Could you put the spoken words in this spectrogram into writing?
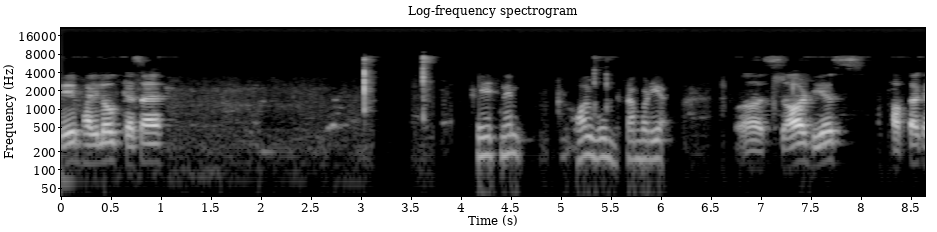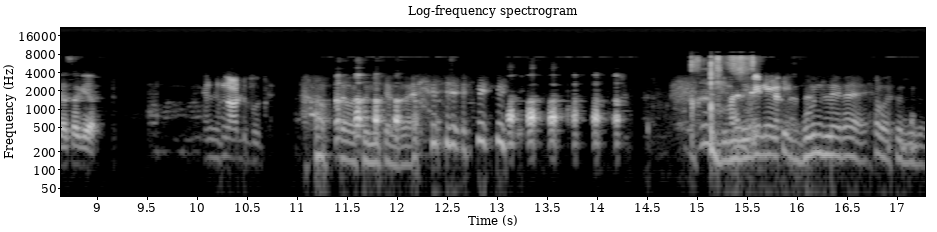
ए भाई लोग कैसा है? फेस नेम ऑल गुड सब बढ़िया। सर डीएस हफ़्ता कैसा गया? नॉट गुड हफ़्ता वसूली चल रहा है। एक एक बूंद ले रहा है वसूली में।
